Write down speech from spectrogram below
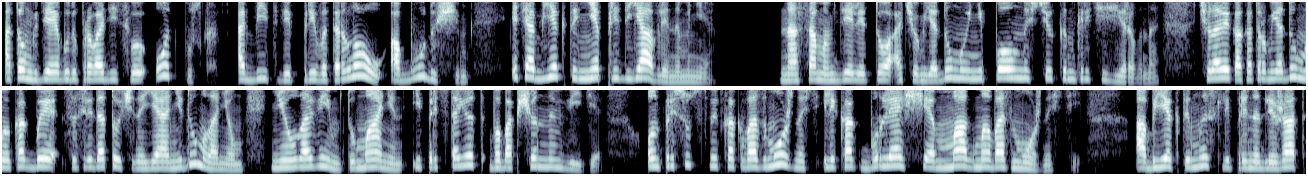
о том, где я буду проводить свой отпуск, о битве при Ватерлоу, о будущем, эти объекты не предъявлены мне. На самом деле то, о чем я думаю, не полностью конкретизировано. Человек, о котором я думаю, как бы сосредоточенно я не думал о нем, неуловим, туманен и предстает в обобщенном виде. Он присутствует как возможность или как бурлящая магма возможностей. Объекты мысли принадлежат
